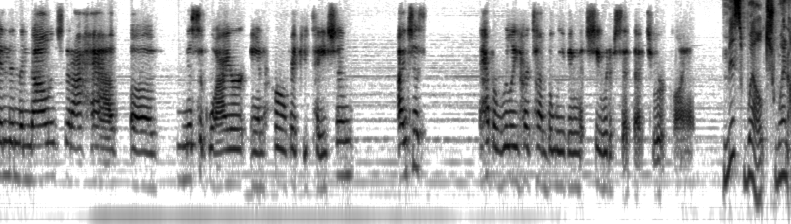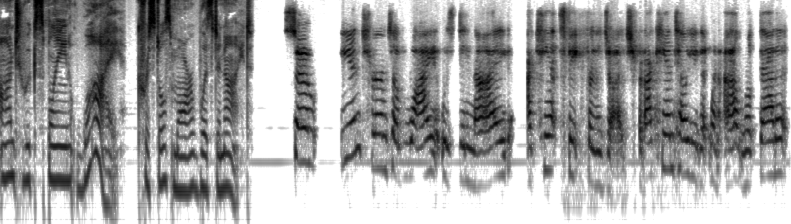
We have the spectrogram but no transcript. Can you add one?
and then the knowledge that I have of Miss Aguirre and her reputation, I just have a really hard time believing that she would have said that to her client. Miss Welch went on to explain why Crystal's MAR was denied. So, in terms of why it was denied, I can't speak for the judge, but I can tell you that when I looked at it,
